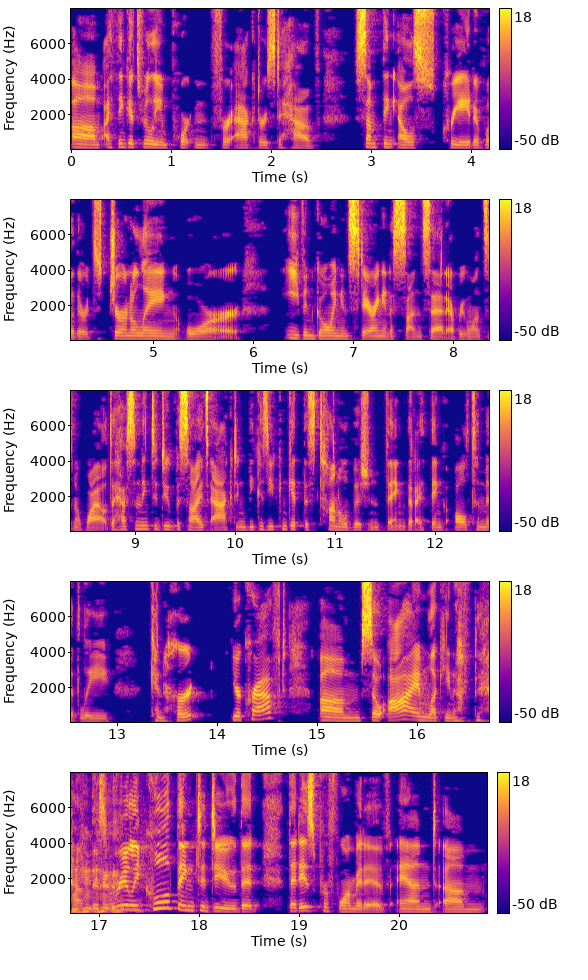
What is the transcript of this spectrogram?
Um, I think it's really important for actors to have something else creative, whether it's journaling or even going and staring at a sunset every once in a while, to have something to do besides acting, because you can get this tunnel vision thing that I think ultimately can hurt your craft. Um, so I'm lucky enough to have this really cool thing to do that that is performative, and um,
